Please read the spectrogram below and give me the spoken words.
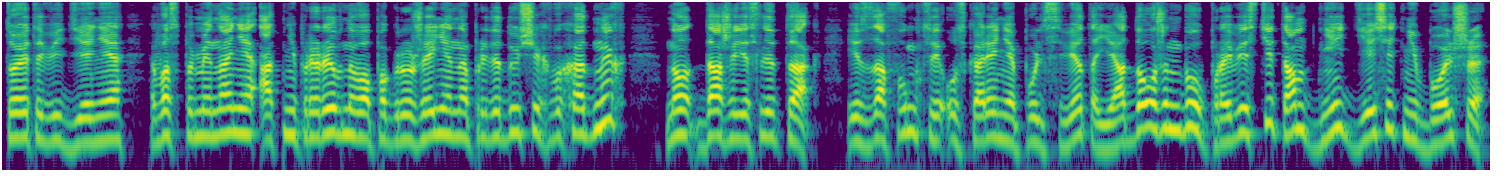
то это видение, воспоминания от непрерывного погружения на предыдущих выходных, но даже если так, из-за функции ускорения пульс света я должен был провести там дней 10 не больше.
